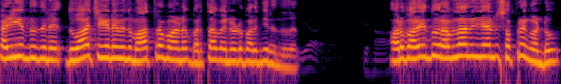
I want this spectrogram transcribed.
കഴിയുന്നതിന് ദുവാ ചെയ്യണമെന്ന് മാത്രമാണ് ഭർത്താവ് എന്നോട് പറഞ്ഞിരുന്നത്. അവർ പറയുന്നു റംസാനിൽ ഞാൻ ഒരു സ്വപ്നം കണ്ടു.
